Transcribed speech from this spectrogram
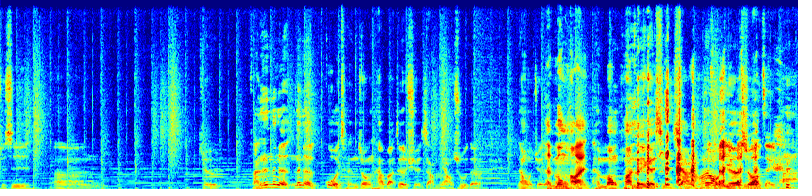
就是嗯，就反正那个那个过程中，他把这个学长描述的让我觉得很梦幻，很梦幻的一个形象，然后让我觉得说这一趴，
